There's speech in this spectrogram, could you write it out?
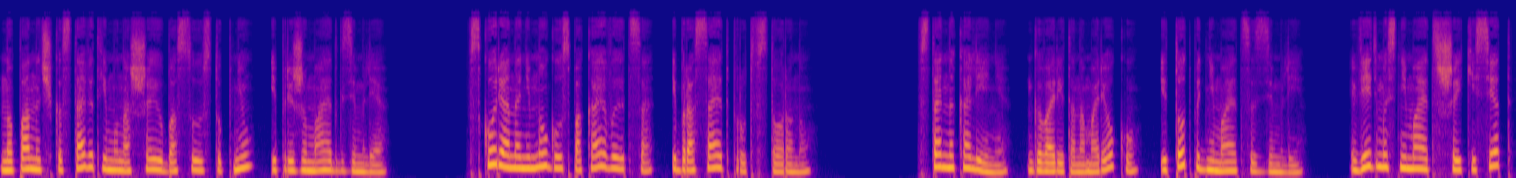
но паночка ставит ему на шею босую ступню и прижимает к земле. Вскоре она немного успокаивается и бросает пруд в сторону. «Встань на колени», — говорит она Мареку, и тот поднимается с земли. Ведьма снимает с шейки сет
